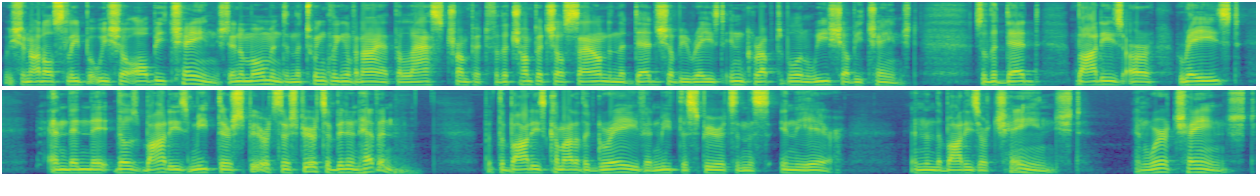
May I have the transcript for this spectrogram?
We shall not all sleep, but we shall all be changed in a moment, in the twinkling of an eye, at the last trumpet. For the trumpet shall sound, and the dead shall be raised incorruptible, and we shall be changed. So the dead bodies are raised, and then they, those bodies meet their spirits. Their spirits have been in heaven, but the bodies come out of the grave and meet the spirits in the, in the air. And then the bodies are changed, and we're changed.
